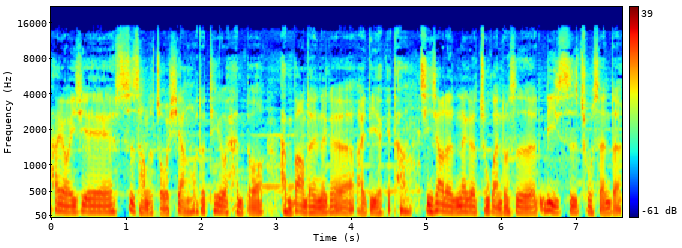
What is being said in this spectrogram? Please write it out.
还有一些市场的走向，我都提了很多很棒的那个 idea 给他。行销的那个主管都是律师出身的，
